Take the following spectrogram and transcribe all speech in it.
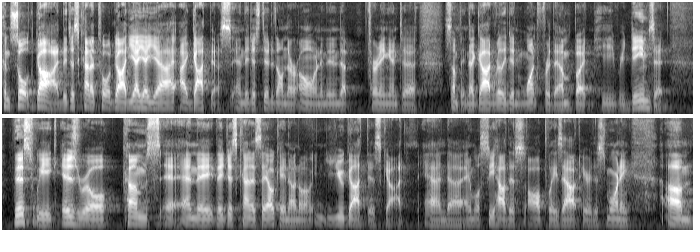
consult God. They just kind of told God, yeah, yeah, yeah, I, I, got this. And they just did it on their own and ended up turning into something that God really didn't want for them, but He redeems it. This week, Israel comes and they, they just kind of say, okay, no, no, you got this, God. And, uh, and we'll see how this all plays out here this morning. Um,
